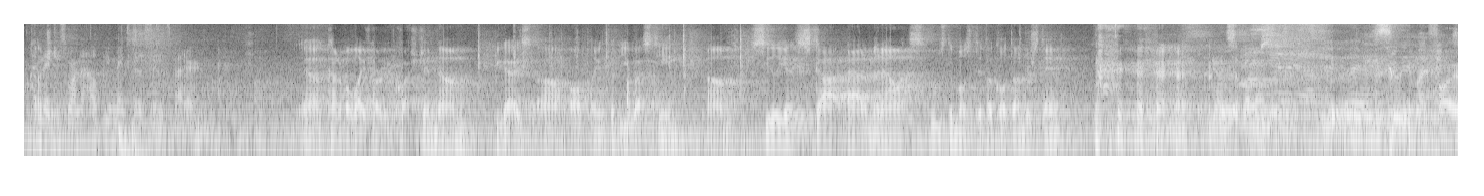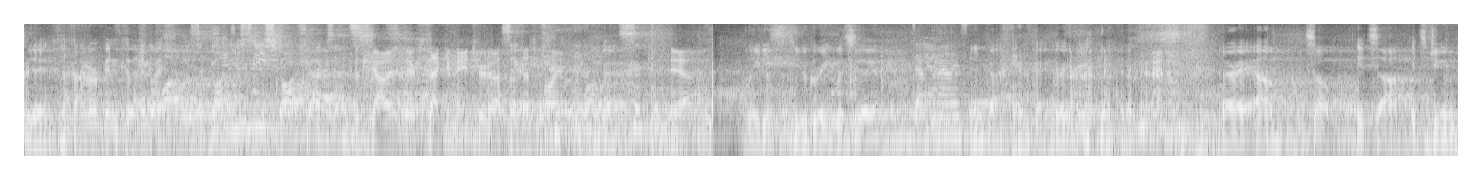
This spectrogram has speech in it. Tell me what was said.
and they Gotcha. just want to help you make those things better. Yeah, kind of a lighthearted question. Um, you guys uh, all playing for the U.S. team. Um, Celia, Scott, Adam, and Alex. Who's the most difficult to understand? You know, sometimes Celia by far. Celia. I've never been coached think a lot of us have gone used to the Scottish accents. It's got, they're second nature to us at this point. Okay. Yeah. Ladies, do you agree with Celia? Definitely. Okay, okay, great. All right, um, so it's, uh, it's June,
